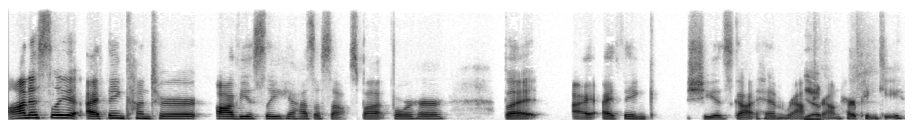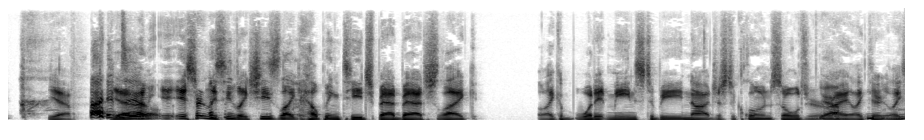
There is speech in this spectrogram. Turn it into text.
honestly i think hunter obviously he has a soft spot for her but I I think she has got him wrapped yep. around her pinky. Yeah, I yeah. Do. I mean, it, it certainly seems like she's like helping teach Bad Batch like like what it means to be not just a clone soldier, yeah. right? Like they're mm-hmm. like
